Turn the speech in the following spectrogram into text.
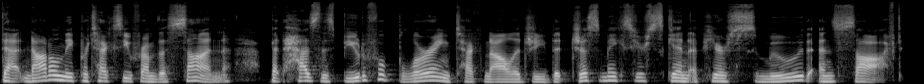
that not only protects you from the sun, but has this beautiful blurring technology that just makes your skin appear smooth and soft.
